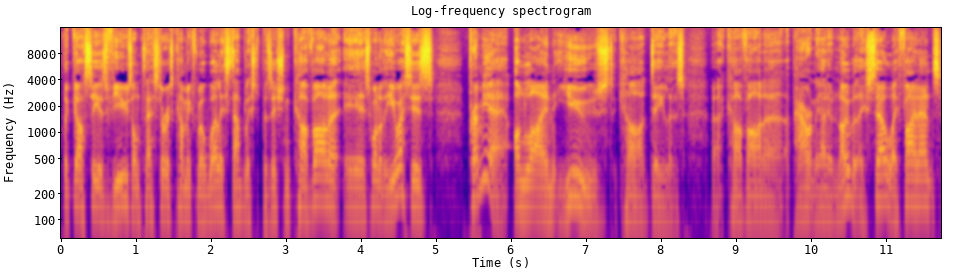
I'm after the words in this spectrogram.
that Garcia's views on Tesla is coming from a well established position. Carvana is one of the US's premier online used car dealers. Uh, Carvana, apparently, I don't know, but they sell, they finance,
